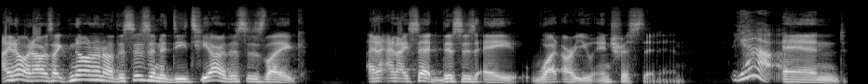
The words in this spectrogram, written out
I know, and I was like, "No, no, no, this isn't a DTR. This is like," and and I said, "This is a what are you interested in?" Yeah. and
